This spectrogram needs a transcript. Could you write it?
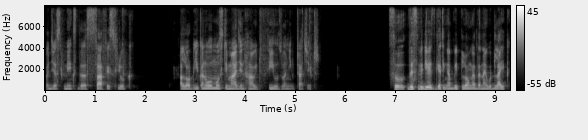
but just makes the surface look a lot. You can almost imagine how it feels when you touch it. So this video is getting a bit longer than I would like.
